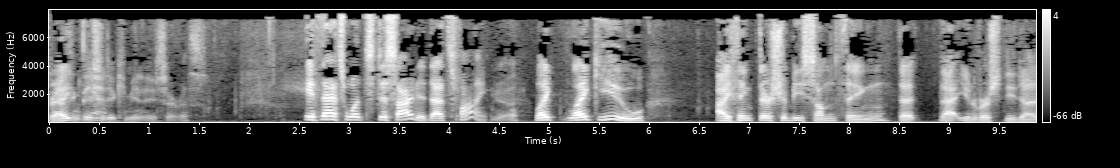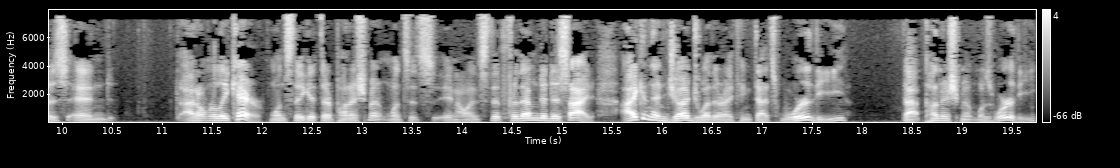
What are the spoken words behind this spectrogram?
I right? think they Yeah. should do community service. If that's what's decided, that's fine. Yeah. Like like you, I think there should be something that that university does, and I don't really care once they get their punishment. Once it's you know it's the, for them to decide. I can then judge whether I think that's worthy. That punishment was worthy.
